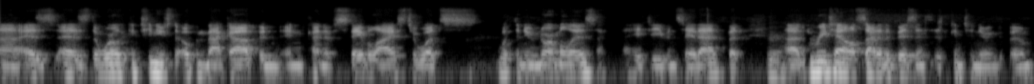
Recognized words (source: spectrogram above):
Uh, as as the world continues to open back up and, and kind of stabilize to what's what the new normal is. I, I hate to even say that, but sure. uh, the retail side of the business is continuing to boom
